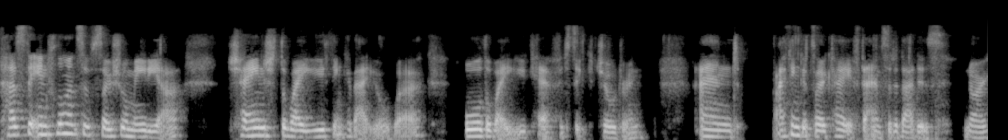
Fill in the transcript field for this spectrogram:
Has the influence of social media changed the way you think about your work or the way you care for sick children? And I think it's okay if the answer to that is no,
